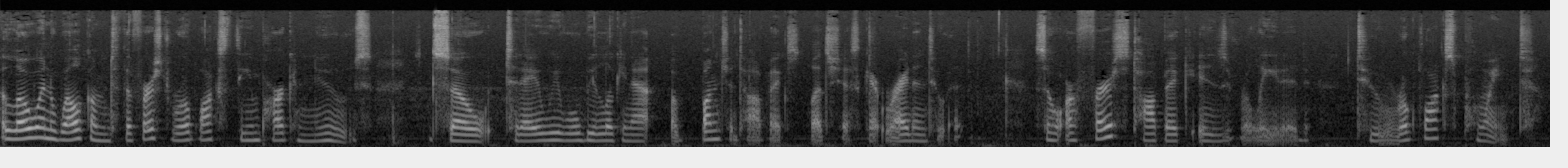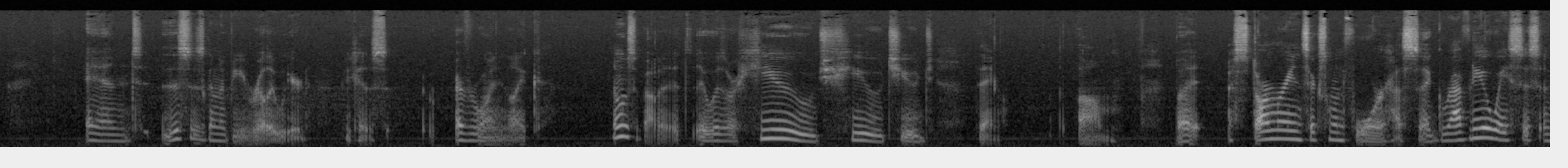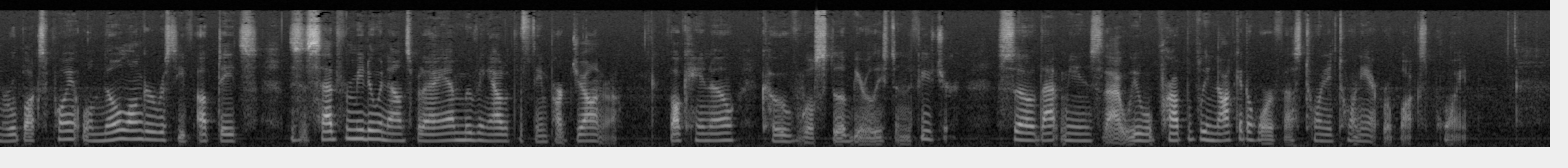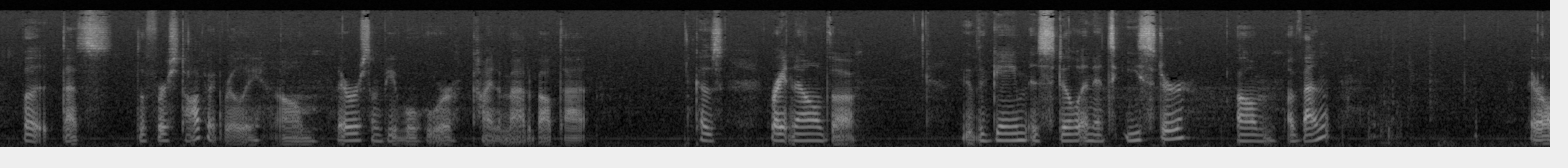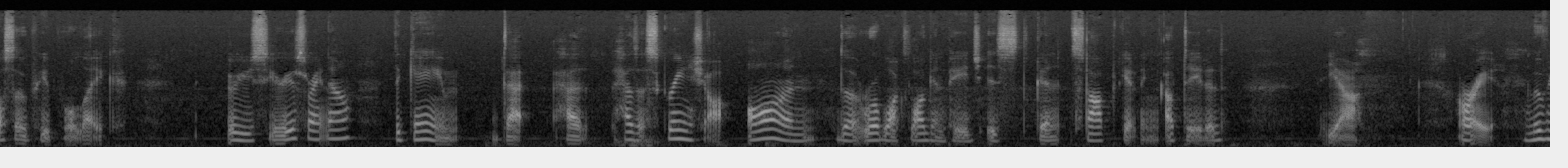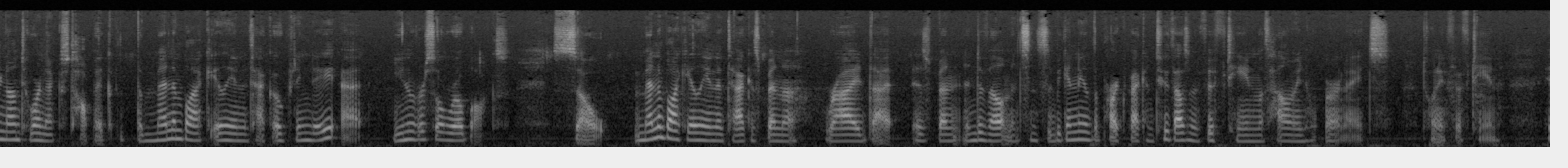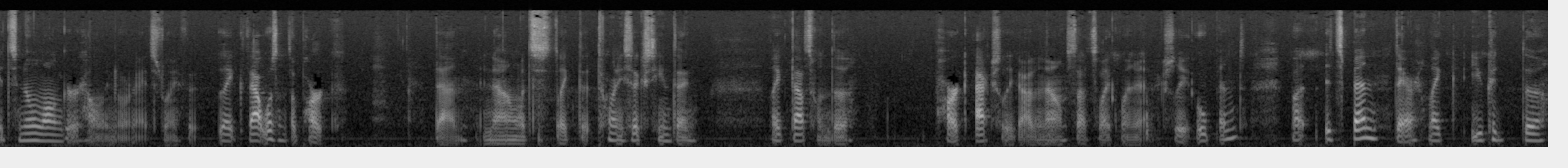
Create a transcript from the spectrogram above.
Hello and welcome to the first Roblox theme park news. So, today we will be looking at a bunch of topics. Let's just get right into it. So, our first topic is related to Roblox Point. And this is going to be really weird because everyone like knows about it. It, it was a huge, huge, huge thing. Um, but Star Marine 614 has said Gravity Oasis and Roblox Point will no longer receive updates. This is sad for me to announce, but I am moving out of the theme park genre. Volcano Cove will still be released in the future. So that means that we will probably not get a Horror Fest 2020 at Roblox Point. But that's the first topic, really. Um, there were some people who were kind of mad about that. Because right now, the the game is still in its Easter um, event. There are also people like, are you serious right now? The game that has has a screenshot on the Roblox login page is gonna stop getting updated. Yeah. All right. Moving on to our next topic, the Men in Black Alien Attack opening date at Universal Roblox. So, Men in Black Alien Attack has been a ride that has been in development since the beginning of the park back in 2015 with Halloween Horror Nights 2015. It's no longer Halloween Horror Nights 2015. Like, that wasn't the park then. And now it's like the 2016 thing. Like, that's when the park actually got announced. That's like when it actually opened. But it's been there. Like, you could, the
